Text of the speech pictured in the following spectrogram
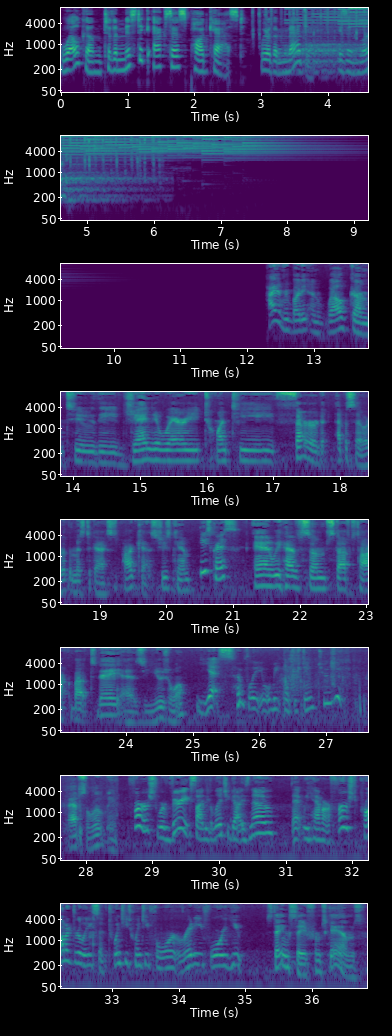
Welcome to the Mystic Access Podcast, where the magic is in learning. Hi, everybody, and welcome to the January 23rd episode of the Mystic Access Podcast. She's Kim, He's Chris. and we have some stuff to talk about today, as usual. Yes, hopefully it will be interesting to you. Absolutely. First, we're very excited to let you guys know that we have our first product release of 2024 ready for you. Staying safe from scams.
